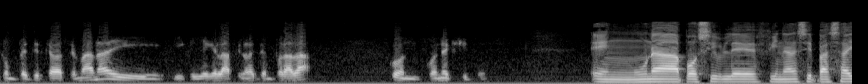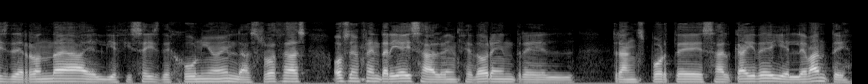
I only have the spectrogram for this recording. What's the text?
Competir cada semana y, y que llegue la final de temporada con, con éxito. En una posible final, si pasáis de ronda el 16 de junio en Las Rozas, os enfrentaríais al vencedor entre el Transportes Alcaide y el Levante.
